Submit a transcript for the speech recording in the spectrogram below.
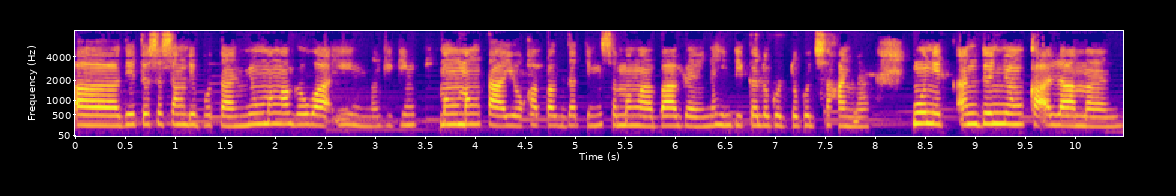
uh, dito sa sanglibutan, yung mga gawain, magiging mangmang tayo kapag dating sa mga bagay na hindi kalugod-lugod sa Kanya. Ngunit andun yung kaalaman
